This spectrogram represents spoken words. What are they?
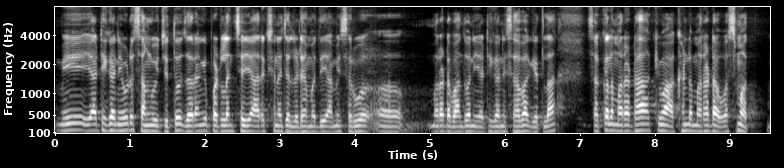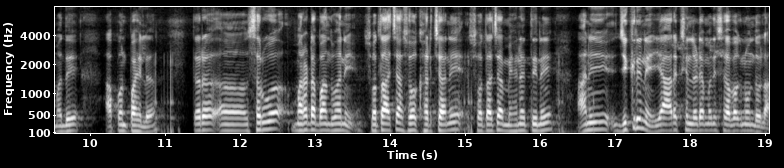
मी या ठिकाणी एवढं सांगू इच्छितो जरांगी पाटलांच्या या आरक्षणाच्या लढ्यामध्ये आम्ही सर्व अ, मराठा बांधवांनी या ठिकाणी सहभाग घेतला. सकल मराठा किंवा अखंड मराठा वसमतमध्ये आपण पाहिलं तर सर्व मराठा बांधवांनी स्वतःच्या स्वखर्चाने स्वतःच्या मेहनतीने आणि जिकरीने या आरक्षण लढ्यामध्ये सहभाग नोंदवला.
